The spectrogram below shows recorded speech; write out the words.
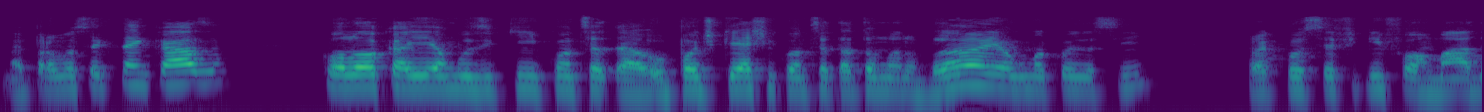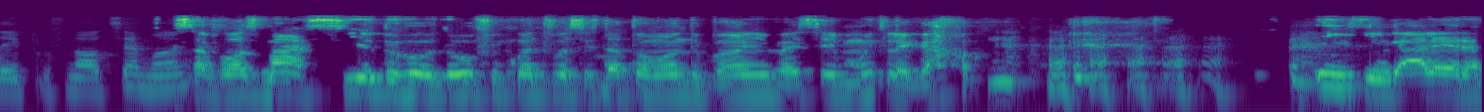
mas para você que está em casa, coloca aí a musiquinha enquanto você, tá, o podcast enquanto você está tomando banho, alguma coisa assim, para que você fique informado aí para o final de semana. Essa voz macia do Rodolfo enquanto você está tomando banho vai ser muito legal. Enfim, galera,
